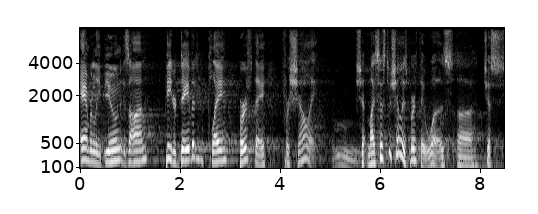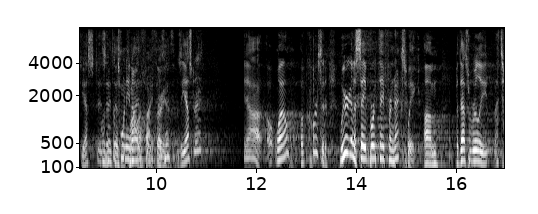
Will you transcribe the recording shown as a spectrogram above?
Amberly Bune is on. Peter David, play birthday for Shelley. She- my sister Shelley's birthday was uh, just yesterday. Well, is it the 29th qualify, or 30th? it? Was it yesterday? Yeah. oh, well, of course it. We were going to save birthday for next week, um, but that's really that's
